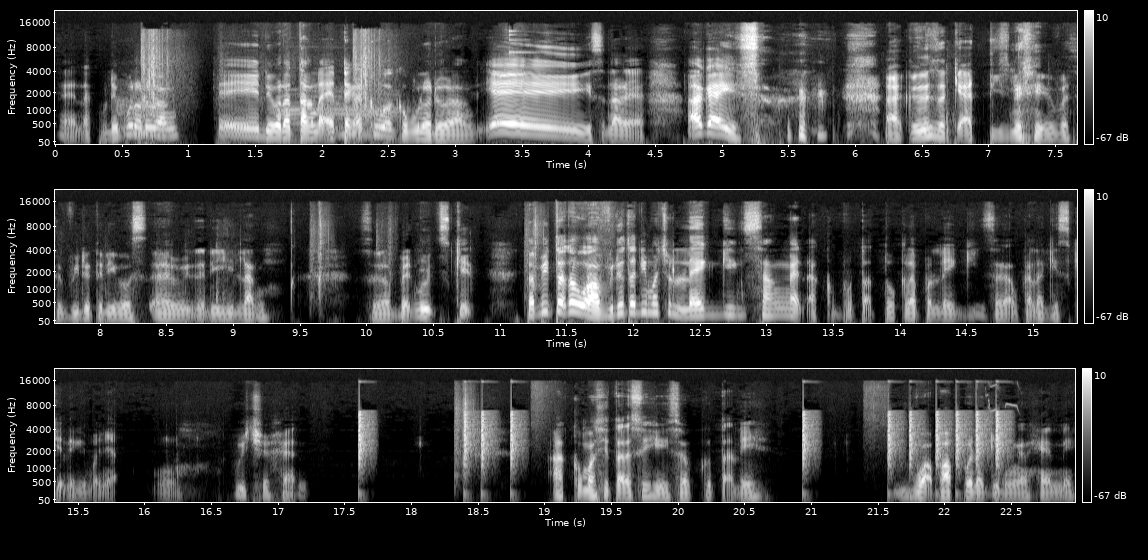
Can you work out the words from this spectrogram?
and aku boleh bunuh dia orang. Hey, dia orang datang nak attack aku, aku bunuh dia orang. Yay! Senang ya. Ah guys. aku sakit hati sebenarnya pasal video tadi uh, tadi hilang. So bad mood sikit. Tapi tak tahu lah Video tadi macam lagging sangat. Aku pun tak tahu kenapa lagging sangat. Bukan lagi sikit lagi banyak. Hmm. Which your hand? Aku masih tak ada sihir So aku tak boleh Buat apa-apa lagi dengan hand ni.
